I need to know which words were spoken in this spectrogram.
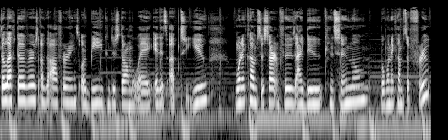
the leftovers of the offerings, or B, you can just throw them away. It is up to you. When it comes to certain foods, I do consume them. But when it comes to fruit,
